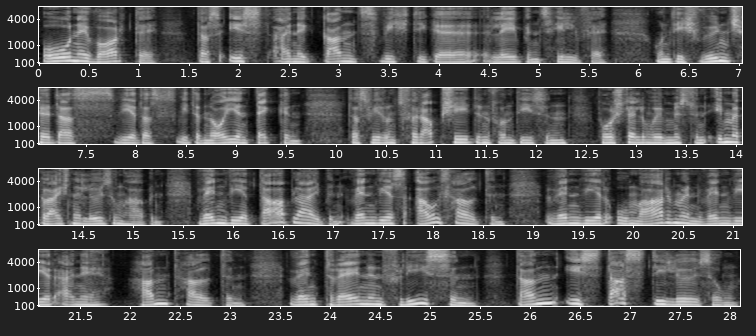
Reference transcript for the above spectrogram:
ohne Worte, das ist eine ganz wichtige Lebenshilfe. Und ich wünsche, dass wir das wieder neu entdecken, dass wir uns verabschieden von diesen Vorstellungen, wir müssten immer gleich eine Lösung haben. Wenn wir da bleiben, wenn wir es aushalten, wenn wir umarmen, wenn wir eine Hand halten, wenn Tränen fließen, dann ist das die Lösung,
